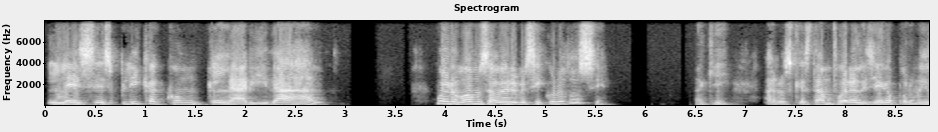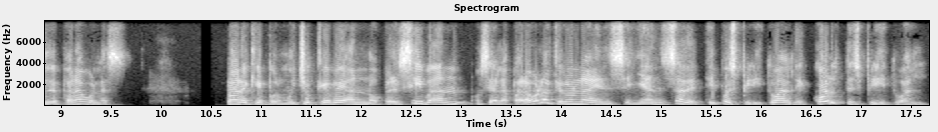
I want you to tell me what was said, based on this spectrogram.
les explica con claridad. Bueno, vamos a ver el versículo 12. Aquí, a los que están fuera les llega por medio de parábolas para que por mucho que vean no perciban. O sea, la parábola tiene una enseñanza de tipo espiritual, de corte espiritual.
